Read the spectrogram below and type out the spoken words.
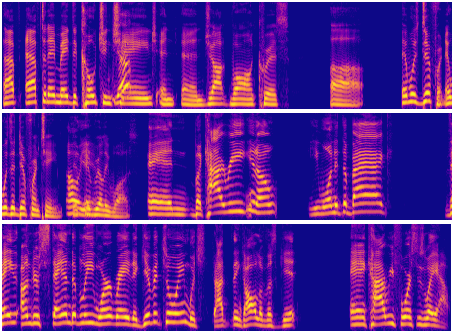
af- After they made the coaching Yep. change and and Jacque Vaughn, Chris, uh, It was different. It was a different team. Oh, it, yeah. it really was. And but Kyrie, you know, he wanted the bag. They understandably weren't ready to give it to him, which I think all of us get. And Kyrie forced his way out.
